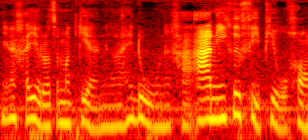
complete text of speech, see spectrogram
นี่นะคะ เดี๋ยวเราจะมาเกลี่ยเนื้อให้ดูนะคะ อันนี้คือสีผิวของ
